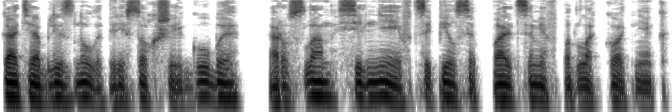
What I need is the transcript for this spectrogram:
Катя облизнула пересохшие губы, а Руслан сильнее вцепился пальцами в подлокотник.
